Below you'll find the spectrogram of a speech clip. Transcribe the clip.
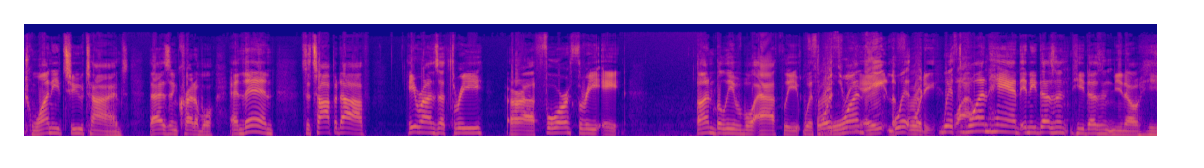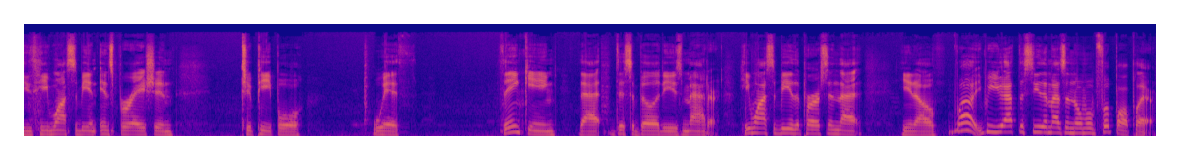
22 times. That is incredible. And then to top it off, he runs a three or uh, four three eight. Unbelievable athlete with 4'3", one eight, and a with, 40. with Wow. one hand, and he doesn't. He doesn't. You know, he he wants to be an inspiration to people with thinking that disabilities matter. He wants to be the person that, you know, well, you have to see them as a normal football player.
